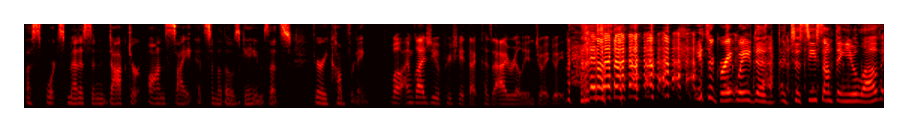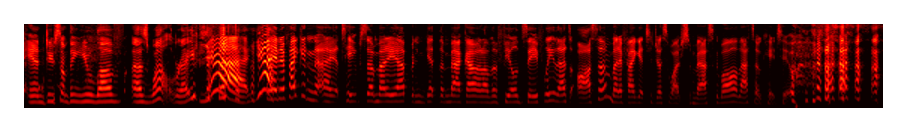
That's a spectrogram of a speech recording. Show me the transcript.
a sports medicine doctor on site at some of those games. That's very comforting. Well, I'm glad you appreciate that because I really enjoy doing that. It's a great way to to see something you love and do something you love as well, right? yeah, yeah. And if I can uh, tape somebody up and get them back out on the field safely, that's awesome. But if I get to just watch some basketball, that's okay too.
